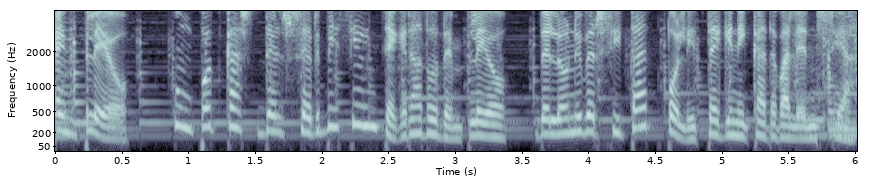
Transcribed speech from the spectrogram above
Empleo un podcast del Servicio Integrado de Empleo de la Universidad Politécnica de Valencia.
